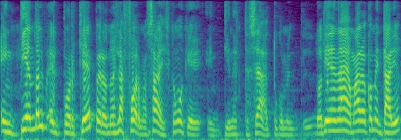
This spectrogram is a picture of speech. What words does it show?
Entiendo el, por qué, pero no es la forma, ¿sabes? Como que entiendes, o sea, no tiene nada de malo el comentario,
